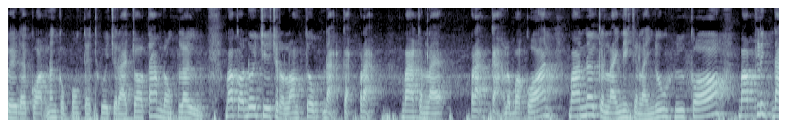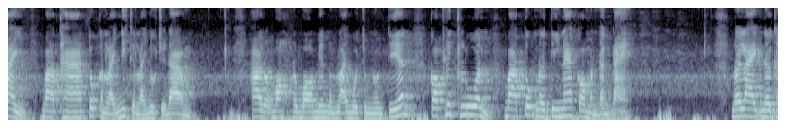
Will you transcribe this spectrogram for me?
ពេលដែលគាត់នឹងកំពុងតែធ្វើចរាចរណ៍តាមដងផ្លូវបាទក៏ដូចជាច្រឡំទប់ដាក់កាក់ប្រាក់បាទកន្លែងប្រាក់កាក់របស់គាត់បាននៅកន្លែងនេះកន្លែងនោះឬក៏បាទភ្លេចដៃបាទថាទុកកន្លែងនេះកន្លែងនោះជាដើម ហើយរបស់របរមានតម្លៃមួយចំនួនទៀតក៏ភ្លេចខ្លួន បាទទុកនៅទីណាក៏មិនដឹងដែរដោយឡែកនៅគ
